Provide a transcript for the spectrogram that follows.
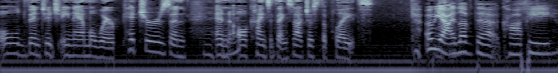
old vintage enamelware pitchers and and Mm-hmm. all kinds of things, not just the plates. Oh yeah, I love the coffee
